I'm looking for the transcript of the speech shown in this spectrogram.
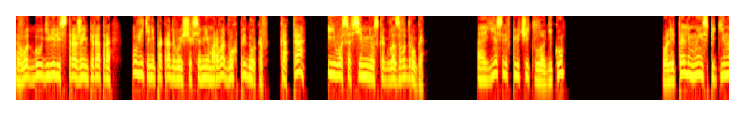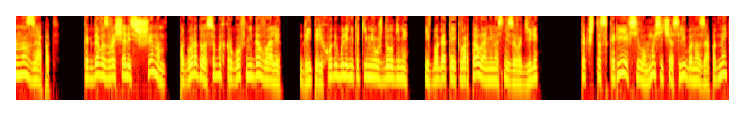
Вот бы удивились стражи Императора, увидеть они прокрадывающихся мимо рва двух придурков — кота и его совсем не узкоглазого друга. А если включить логику? Улетали мы из Пекина на запад. Когда возвращались с Шеном, по городу особых кругов не давали, да и переходы были не такими уж долгими, и в богатые кварталы они нас не заводили. Так что, скорее всего, мы сейчас либо на западной,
